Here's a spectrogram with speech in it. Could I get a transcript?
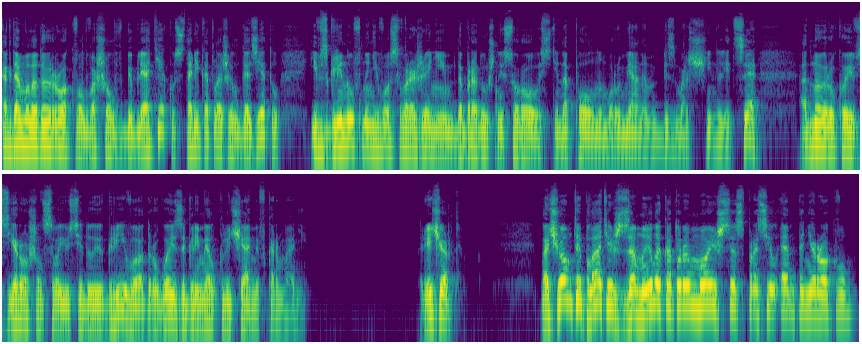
Когда молодой Роквелл вошел в библиотеку, старик отложил газету и, взглянув на него с выражением добродушной суровости на полном румяном без морщин лице, одной рукой взъерошил свою седую гриву, а другой загремел ключами в кармане. «Ричард, почем ты платишь за мыло, которым моешься?» — спросил Энтони Роквелл.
